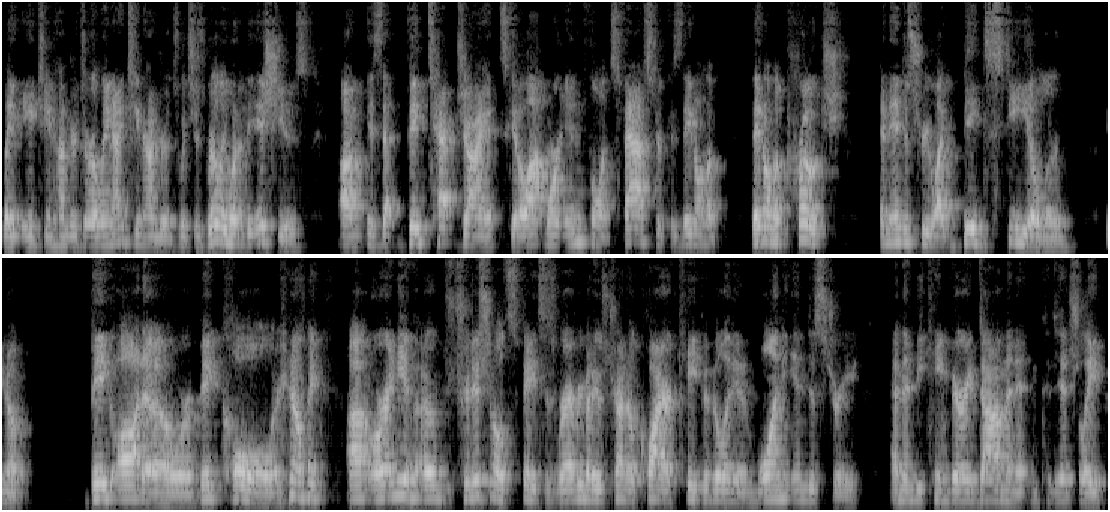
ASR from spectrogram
late 1800s early 1900s which is really one of the issues um, is that big tech giants get a lot more influence faster because they don't they don't approach an industry like big steel or you know big auto or big coal or you know like uh, or any of traditional spaces where everybody was trying to acquire capability in one industry and then became very dominant and potentially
